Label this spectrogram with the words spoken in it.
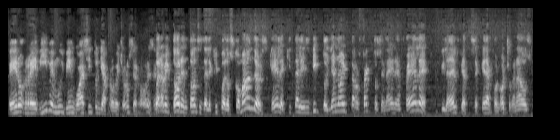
pero revive muy bien Washington y aprovechó los errores. ¿eh? Buena victoria entonces del equipo de los Commanders, que le quita el invicto. Ya no hay perfectos en la NFL. Filadelfia se queda con ocho ganados,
